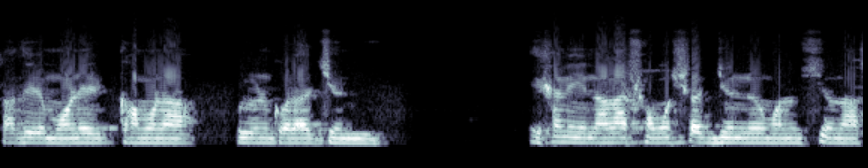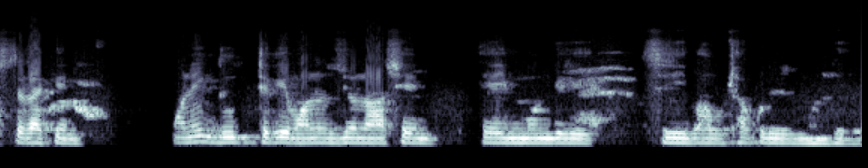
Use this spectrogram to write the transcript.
তাদের মনের কামনা পূরণ করার জন্য। এখানে নানা সমস্যার জন্য মানুষজন আসতে থাকেন। অনেক দূর থেকে মানুষজন আসেন এই মন্দিরে, শ্রী বাবু ঠাকুরের মন্দিরে।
